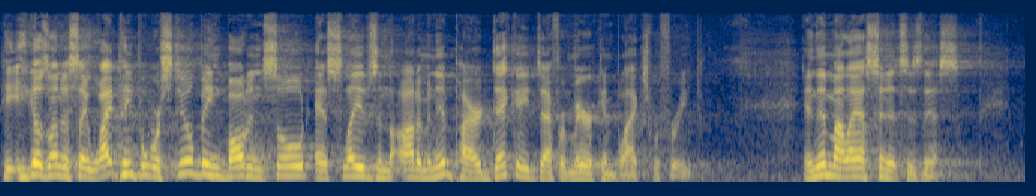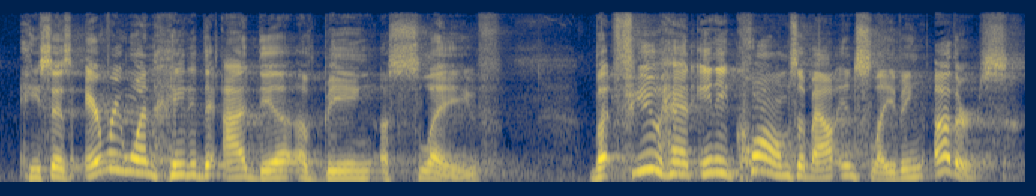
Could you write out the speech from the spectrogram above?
He, he goes on to say white people were still being bought and sold as slaves in the Ottoman Empire decades after American blacks were freed. And then my last sentence is this he says, Everyone hated the idea of being a slave, but few had any qualms about enslaving others.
